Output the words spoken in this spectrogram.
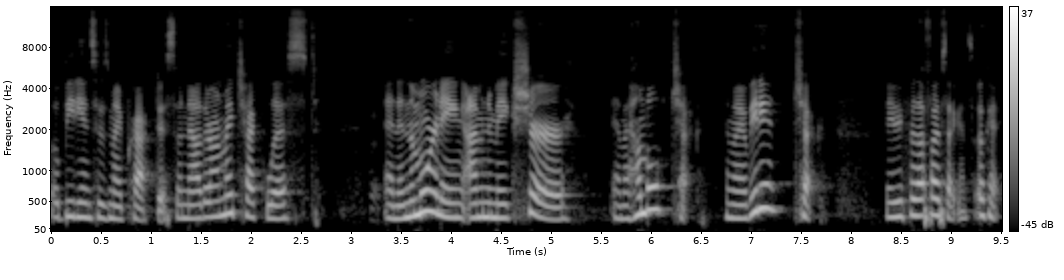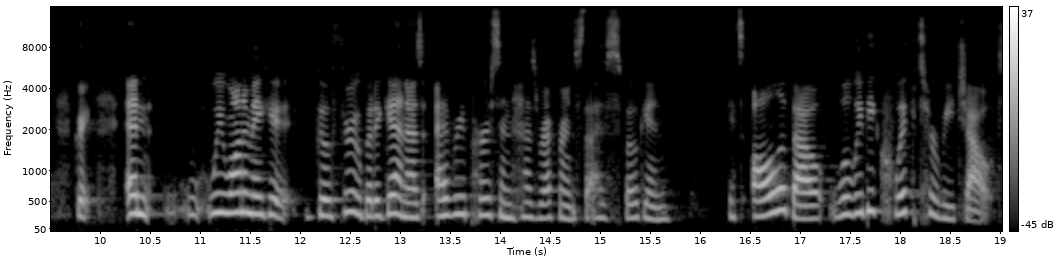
obedience is my practice. So now they're on my checklist. And in the morning, I'm going to make sure am I humble? Check. Am I obedient? Check. Maybe for that five seconds. Okay, great. And we want to make it go through. But again, as every person has referenced that has spoken, it's all about will we be quick to reach out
